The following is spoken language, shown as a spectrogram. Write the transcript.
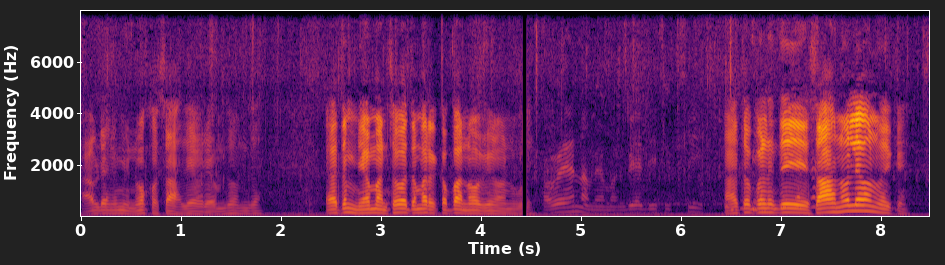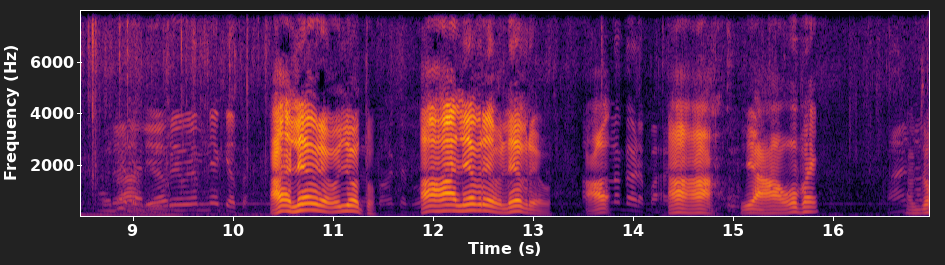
આવડે ને અમે નોખો સાહ લેવ રે સમજો સમજા હા તમે મહેમાન છો તમારે કપા ન વીણવાનું હોય. હવે હે ને મહેમાન બે દિવસ હા તો પણ તે સાહ ન લેવાનું હોય કે? હા લેવ રે ઓલ્યો તો. હા હા લેવ રે લેવ રે હા હા હા. એ હા ઓ ભાઈ. સમજો.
